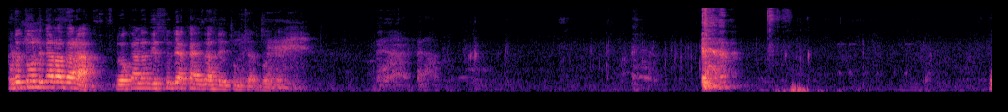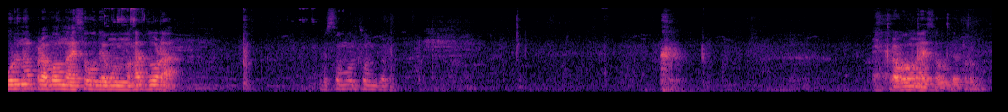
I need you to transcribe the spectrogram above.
पुढे तोंड करा जरा. लोकांना दिसू द्या काय झालंय तुमच्यात बद्दल पूर्ण प्रभाव नाही उद्या म्हणून हात जोडा. समोर तोंड करा. प्रभाव नाही उद्या प्रभू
